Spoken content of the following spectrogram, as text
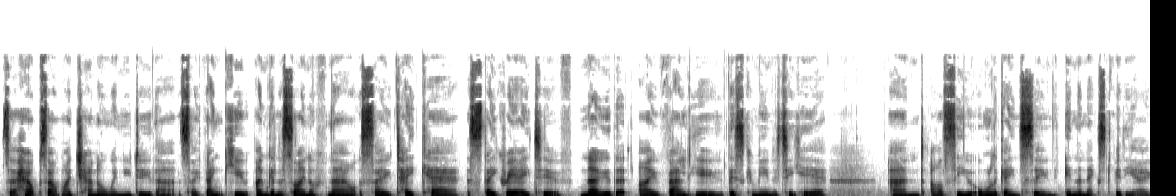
So it helps out my channel when you do that. So thank you. I'm going to sign off now. So take care, stay creative, know that I value this community here, and I'll see you all again soon in the next video.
